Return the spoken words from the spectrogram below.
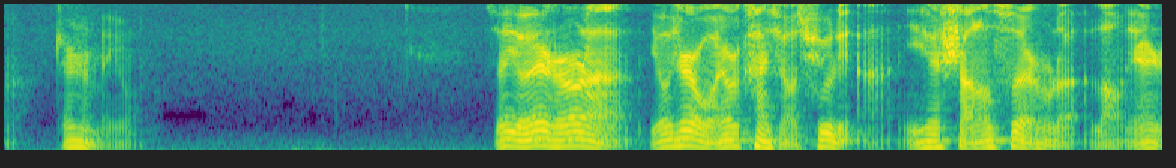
啊，真是没用。所以有些时候呢，尤其是我要是看小区里啊，一些上了岁数的老年人，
